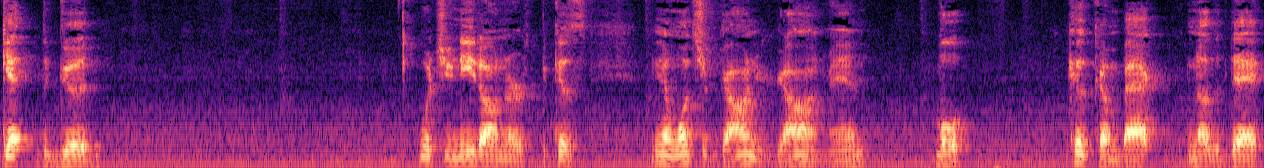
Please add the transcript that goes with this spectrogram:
get the good, what you need on earth? Because, you know, once you're gone, you're gone, man. Well, could come back another day.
